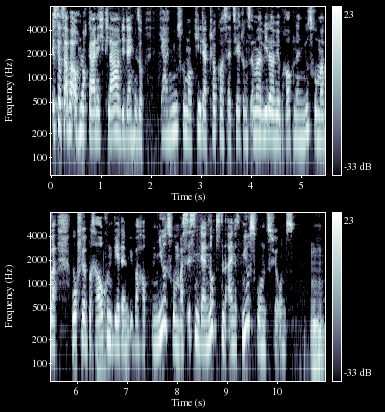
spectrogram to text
ist das aber auch noch gar nicht klar. Und die denken so, ja, Newsroom, okay, der Klockhaus erzählt uns immer wieder, wir brauchen einen Newsroom. Aber wofür brauchen wir denn überhaupt einen Newsroom? Was ist denn der Nutzen eines Newsrooms für uns? Mhm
